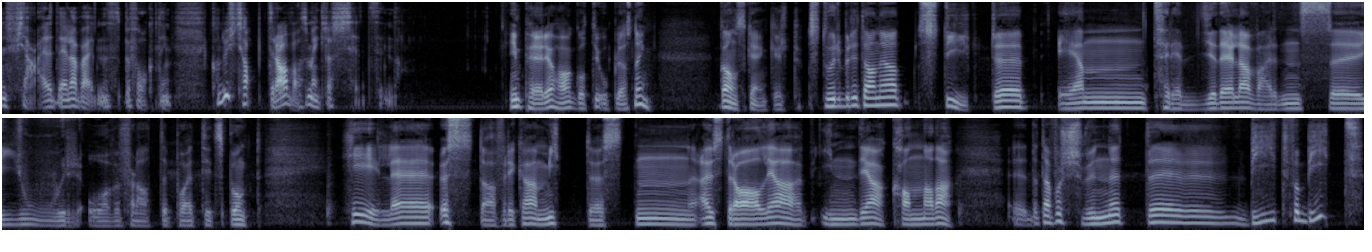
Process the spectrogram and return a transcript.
en fjerdedel av verdens befolkning. Kan du kjapt dra hva som egentlig har skjedd siden da? Imperiet har gått i oppløsning. Ganske enkelt. Storbritannia styrte en tredjedel av verdens eh, jordoverflate på et tidspunkt. Hele Øst-Afrika, Midtøsten, Australia, India, Canada. Eh, Dette har forsvunnet eh, bit for bit.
